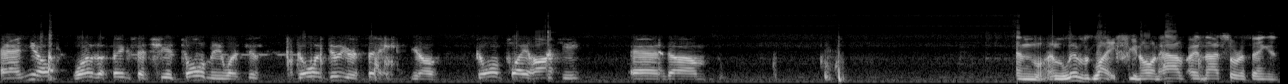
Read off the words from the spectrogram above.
and you know one of the things that she had told me was just go and do your thing, you know, go and play hockey, and um, and, and live life, you know, and have and that sort of thing. And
